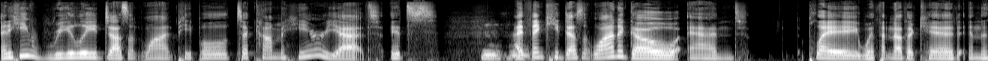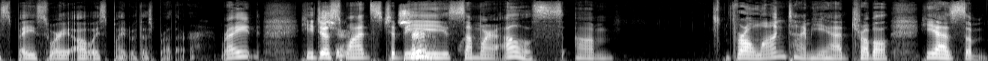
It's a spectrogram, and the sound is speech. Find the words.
and he really doesn't want people to come here yet. It's, I Mhm. think he doesn't want to go and play with another kid in the space where he always played with his brother, right? He just Sure. wants to be somewhere else. Um, for a long time, he had trouble. He has some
